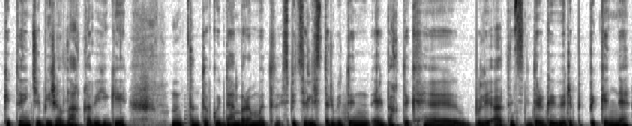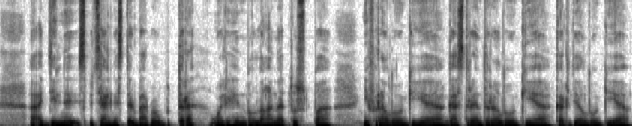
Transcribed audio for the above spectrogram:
китайынча бір аллаққа бігі Танта куйдан барамыт специалисттер бүтін элбақтык бүлі атын силдерге үйреп пеккенне отдельный специальностьтер бар бұл бұттара. Олихен болағана туспа, нефрология, гастроэнтерология, кардиология,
